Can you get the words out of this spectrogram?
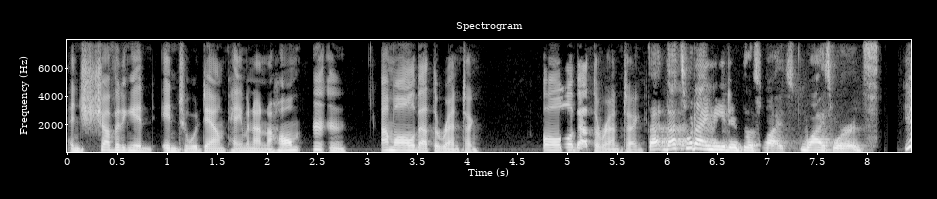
and shoving it into a down payment on a home. Mm-mm. I'm all about the renting. All about the renting. That, that's what I needed, those wise, wise words. Yeah.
